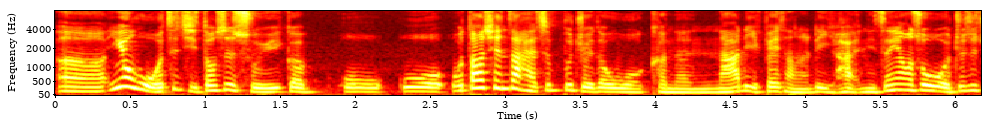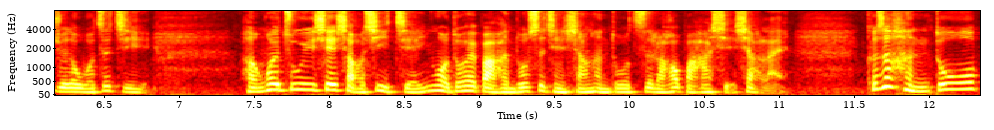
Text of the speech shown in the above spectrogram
呃，因为我自己都是属于一个，我我我到现在还是不觉得我可能哪里非常的厉害。你真要说，我就是觉得我自己很会注意一些小细节，因为我都会把很多事情想很多次，然后把它写下来。可是很多。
